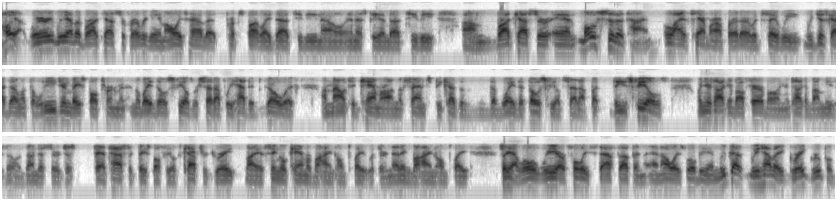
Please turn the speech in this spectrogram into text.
Oh yeah, we we have a broadcaster for every game. Always have at PrepSpotlight.tv now, NSPN.tv. Um, broadcaster, and most of the time, live camera operator. I would say we we just got done with the Legion baseball tournament, and the way those fields were set up, we had to go with a mounted camera on the fence because of the way that those fields set up. But these fields, when you're talking about Faribault and you're talking about Miesville and Dundas, they're just fantastic baseball fields, captured great by a single camera behind home plate with their netting behind home plate. So yeah, well, we are fully staffed up and, and always will be. And we've got we have a great group of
